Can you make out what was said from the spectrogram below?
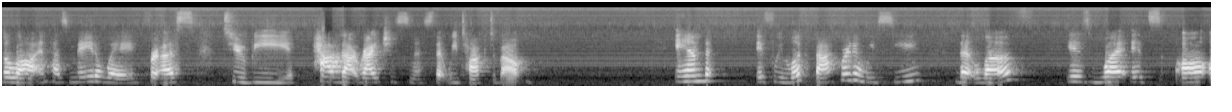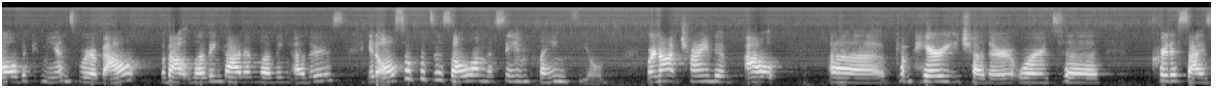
the law and has made a way for us to be have that righteousness that we talked about. And if we look backward and we see that love is what it's all, all the commands were about, about loving God and loving others, it also puts us all on the same playing field. We're not trying to out uh, compare each other or to criticize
